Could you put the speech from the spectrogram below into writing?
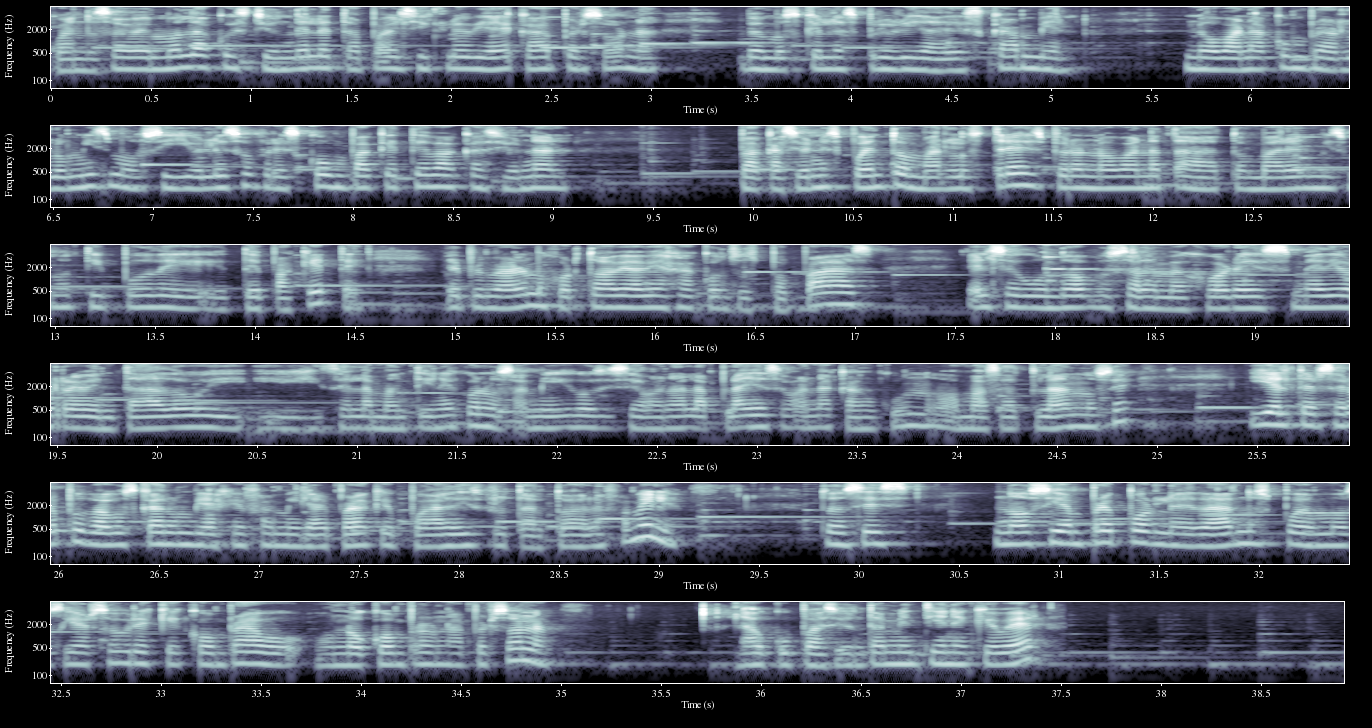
Cuando sabemos la cuestión de la etapa del ciclo de vida de cada persona, vemos que las prioridades cambian. No van a comprar lo mismo. Si yo les ofrezco un paquete vacacional, vacaciones pueden tomar los tres, pero no van a tomar el mismo tipo de, paquete. El primero a lo mejor todavía viaja con sus papás, el segundo pues a lo mejor es medio reventado y, y, se la mantiene con los amigos y se van a la playa, se van a Cancún o a Mazatlán, no sé. Y el tercero pues va a buscar un viaje familiar para que pueda disfrutar toda la familia. Entonces, no siempre por la edad nos podemos guiar sobre qué compra o, no compra una persona. La ocupación también tiene que ver.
